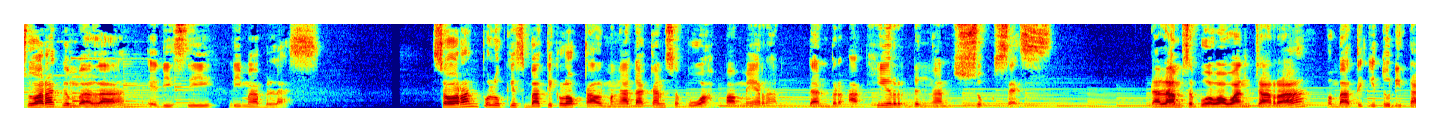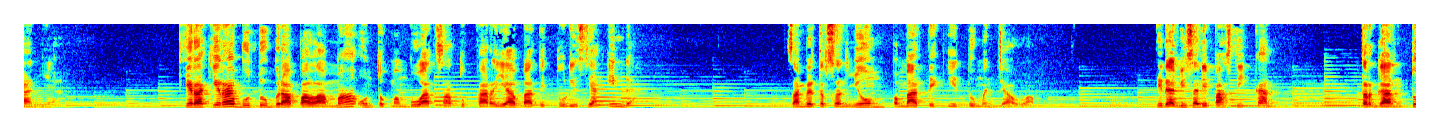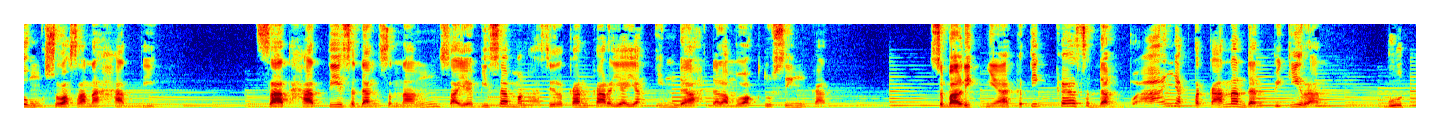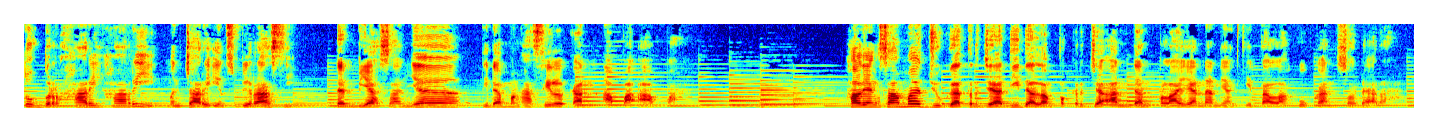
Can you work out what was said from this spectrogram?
Suara Gembala edisi 15 Seorang pelukis batik lokal mengadakan sebuah pameran dan berakhir dengan sukses. Dalam sebuah wawancara, pembatik itu ditanya, "Kira-kira butuh berapa lama untuk membuat satu karya batik tulis yang indah?" Sambil tersenyum, pembatik itu menjawab, "Tidak bisa dipastikan, tergantung suasana hati." Saat hati sedang senang, saya bisa menghasilkan karya yang indah dalam waktu singkat. Sebaliknya, ketika sedang banyak tekanan dan pikiran, butuh berhari-hari mencari inspirasi dan biasanya tidak menghasilkan apa-apa. Hal yang sama juga terjadi dalam pekerjaan dan pelayanan yang kita lakukan, saudara.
